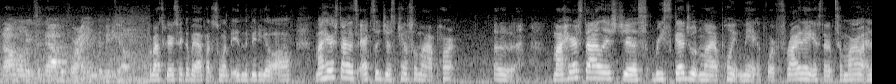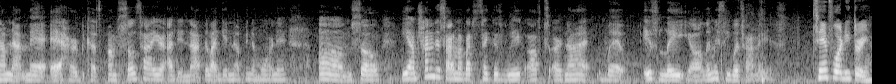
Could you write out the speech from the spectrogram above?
I don't want it to die before I end the video. I'm about to go take a bath. I just wanted to end the video off. My hairstylist actually just canceled my apart. Uh, my hairstylist just rescheduled my appointment for Friday instead of tomorrow, and I'm not mad at her because I'm so tired. I did not feel like getting up in the morning um so yeah i'm trying to decide i'm about to take this wig off or not but it's late y'all let me see what time it is 10:43.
